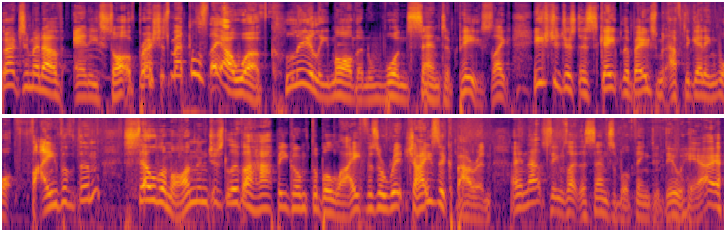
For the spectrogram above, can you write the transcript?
They're actually made out of any sort of precious metals, they are worth clearly more than one cent a piece. Like, he should just escape the basement after getting, what, five of them? Sell them on and just live a happy comfortable life as a rich Isaac Baron. I mean, that seems like the sensible thing to do here. I,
